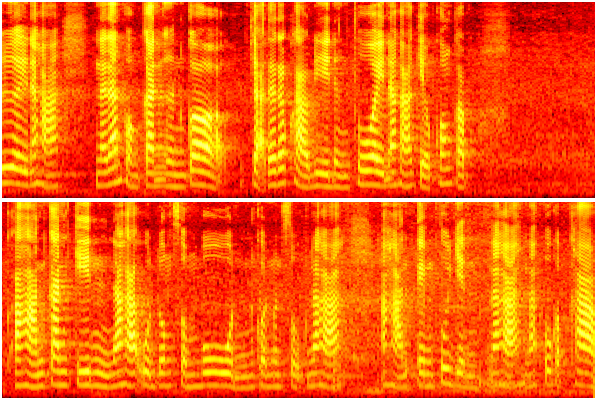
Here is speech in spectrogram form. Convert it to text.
เรื่อยๆนะคะ ในด้านของการเงินก็จะได้รับข่าวดีหนึ่งถ้วยนะคะ เกี่ยวข้องกับอาหารการกินนะคะ อุดมสมบูรณ์ คนมันสุขนะคะ อาหารเต็มตู้เย็นนะคะนะตู้กับข้าว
